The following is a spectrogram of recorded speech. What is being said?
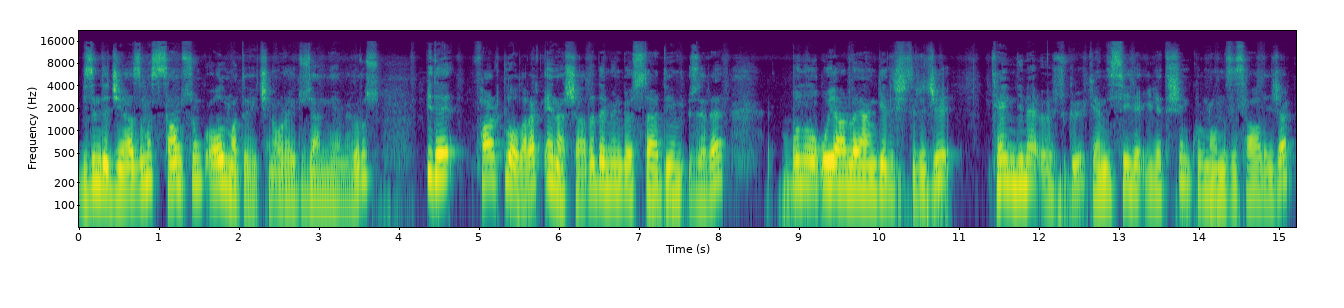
bizim de cihazımız Samsung olmadığı için orayı düzenleyemiyoruz. Bir de farklı olarak en aşağıda demin gösterdiğim üzere bunu uyarlayan geliştirici kendine özgü, kendisiyle iletişim kurmamızı sağlayacak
